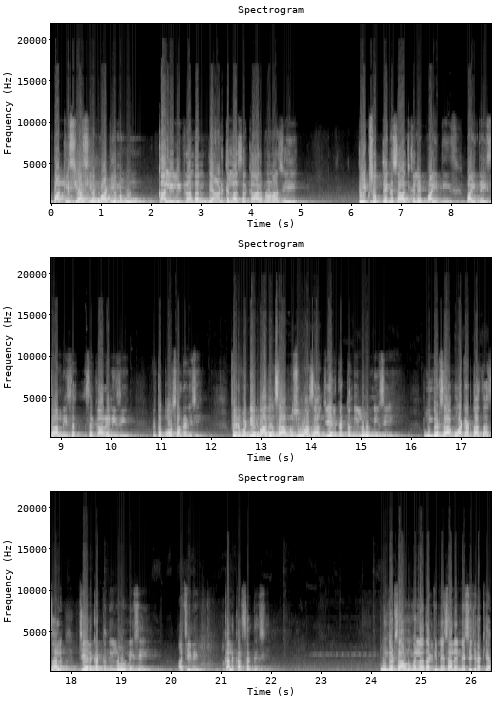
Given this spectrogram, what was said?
ਬਾਕੀ ਸਿਆਸੀ ਪਾਰਟੀਆਂ ਵਾਂਗੂ ਕਾਲੀ ਲੀਡਰਾਂ ਦਾ ਧਿਆਨ ਕੱਲਾ ਸਰਕਾਰ ਬਣਾਉਣਾ ਸੀ ਤੇ 103 ਸਾਲ ਚ ਕੱਲੇ 22 30 22 23 ਸਾਲ ਨਹੀਂ ਸ- ਸਰਕਾਰ ਰਹਿਣੀ ਸੀ, ਫਿਰ ਤਾਂ ਬਹੁਤ ਸਾਲ ਰਹਿਣੀ ਸੀ। ਫਿਰ ਵੱਡੇ ਬਾਦਲ ਸਾਹਿਬ ਨੂੰ 16 ਸਾਲ ਜੇਲ੍ਹ ਕੱਟਣ ਦੀ ਲੋੜ ਨਹੀਂ ਸੀ। ਭੁੰਦੜ ਸਾਹਿਬ ਨੂੰ 8 8 10 10 ਸਾਲ ਜੇਲ੍ਹ ਕੱਟਣ ਦੀ ਲੋੜ ਨਹੀਂ ਸੀ। ਅਸੀਂ ਵੀ ਗੱਲ ਕਰ ਸਕਦੇ ਸੀ। ਭੁੰਦੜ ਸਾਹਿਬ ਨੂੰ ਮੈਨੂੰ ਲੱਗਦਾ ਕਿੰਨੇ ਸਾਲ ਐਨਐਸਏ ਚ ਰੱਖਿਆ?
